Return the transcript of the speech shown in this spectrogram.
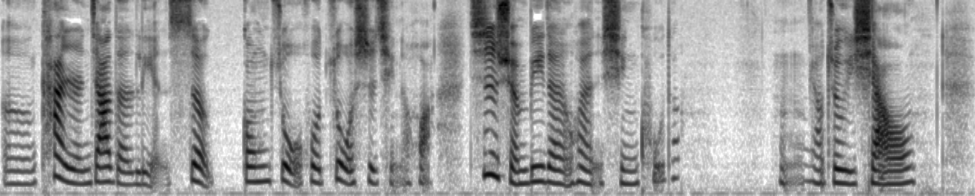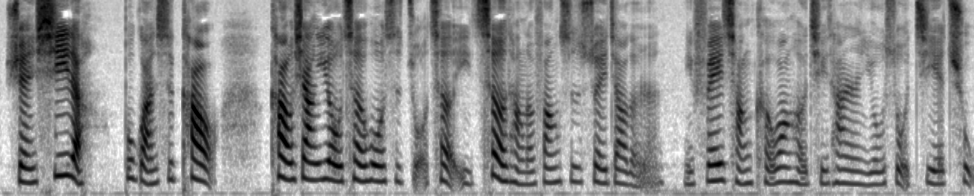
嗯看人家的脸色工作或做事情的话，其实选 B 的人会很辛苦的。嗯，要注意一下哦。选 C 的，不管是靠靠向右侧或是左侧，以侧躺的方式睡觉的人。你非常渴望和其他人有所接触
